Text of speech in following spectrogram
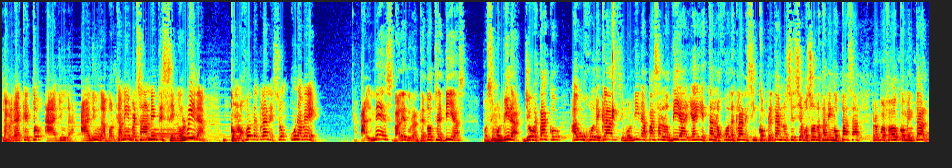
La verdad es que esto ayuda, ayuda, porque a mí personalmente se me olvida. Como los juegos de clanes son una vez al mes, ¿vale? Durante 2-3 días, pues se me olvida. Yo ataco, hago un juego de clan, se me olvida, pasan los días y ahí están los juegos de clanes sin completar. No sé si a vosotros también os pasa, pero por favor comentar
